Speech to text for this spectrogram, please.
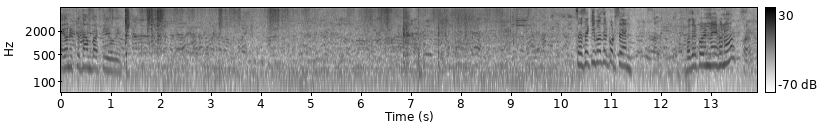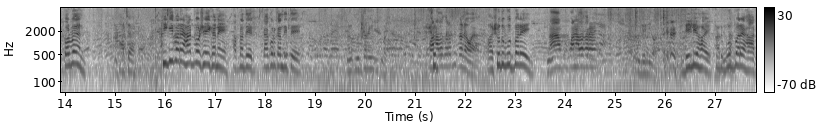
এখন একটু দাম বাড়তেই হবে। চাচা কি বাজার করছেন? বাজার করেন না এখনও? করবেন? আচ্ছা। কি কি বারে হাট বসে এখানে আপনাদের কাকরকান্দিতে? আর শুধু বুধবারেই? না ডেলি হয়। কিন্তু বুধবারে হাট।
